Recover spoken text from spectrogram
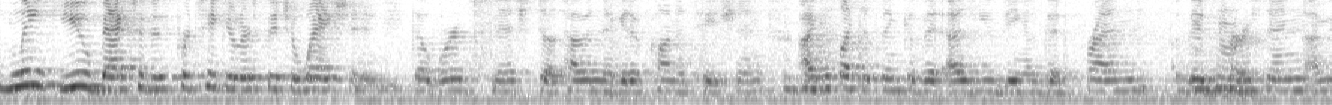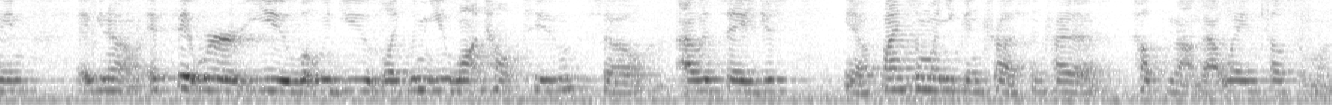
link you back to this particular situation. The word snitch does have a negative connotation. I just like to think of it as you being a good friend, a good Mhm. person. I mean, you know, if it were you, what would you, like, wouldn't you want help too? So I would say just, you know, find someone you can trust and try to help them out that way and tell someone.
